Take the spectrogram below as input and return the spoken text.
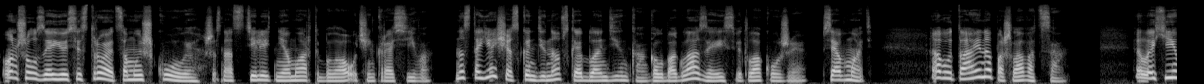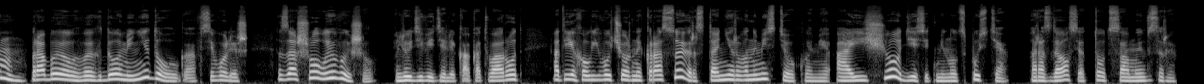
Он шел за ее сестрой от самой школы. 16-летняя Марта была очень красива. Настоящая скандинавская блондинка, голубоглазая и светлокожая, вся в мать. А вот Айна пошла в отца. Элохим пробыл в их доме недолго, всего лишь зашел и вышел. Люди видели, как от ворот отъехал его черный кроссовер с тонированными стеклами, а еще 10 минут спустя раздался тот самый взрыв.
